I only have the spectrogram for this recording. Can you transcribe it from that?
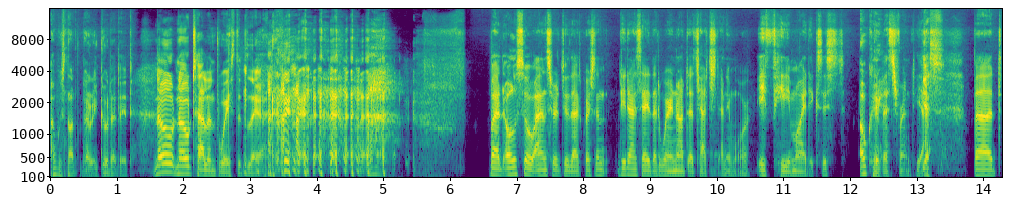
I was not very good at it. No no talent wasted there. but also answer to that question did I say that we're not attached anymore if he might exist okay. best friend yeah Yes. but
